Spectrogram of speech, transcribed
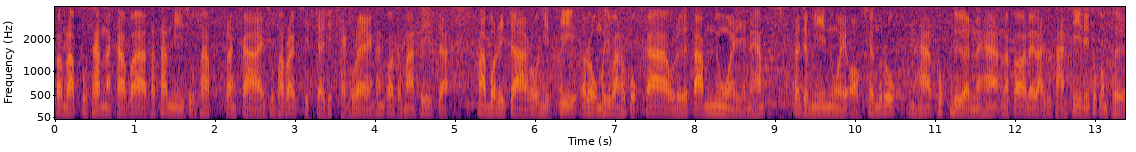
ต้อนรับทุกท่านนะครับ ว่าถ้าท่านมีสุขภาพร่างกาย สุขภาพร่างจิตใจที่แข็งแรง ท่านก็สามารถที่จะมาบริจาคโลหิตที่โรงพยาบาลพระปกเกล้าหรือตามหน่วยนะครับก็จะมีหน่วยออกเชิงรุกนะฮะทุกเดือนนะฮะแล้วก็หลาย ๆ สถานที่ในทุกอำเภอ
